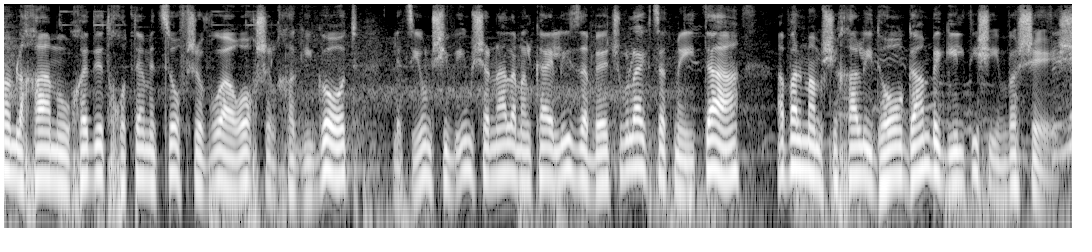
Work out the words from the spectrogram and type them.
הממלכה המאוחדת חותמת סוף שבוע ארוך של חגיגות לציון 70 שנה למלכה אליזבת, שאולי קצת מאיטה, אבל ממשיכה לדהור גם בגיל 96.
